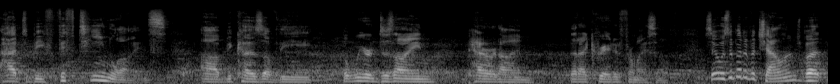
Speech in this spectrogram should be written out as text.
had to be 15 lines uh, because of the the weird design paradigm that I created for myself. So it was a bit of a challenge, but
